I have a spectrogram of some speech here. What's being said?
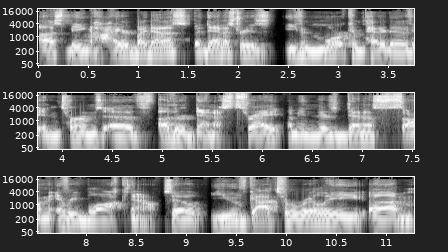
us being hired by dentists, but dentistry is even more competitive in terms of other dentists. Right. I mean, there's dentists on every block now. So you've got to really um,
